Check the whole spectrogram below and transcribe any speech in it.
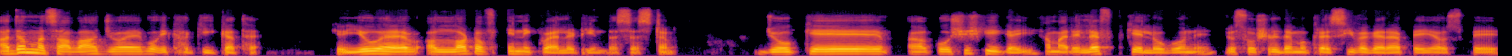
अदम मसावत जो है वो एक हकीकत है कि you have a lot of inequality in the system जो कि कोशिश की गई हमारे लेफ़्ट के लोगों ने, जो सोशल डेमोक्रेसी वगैरह पे या उस पर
